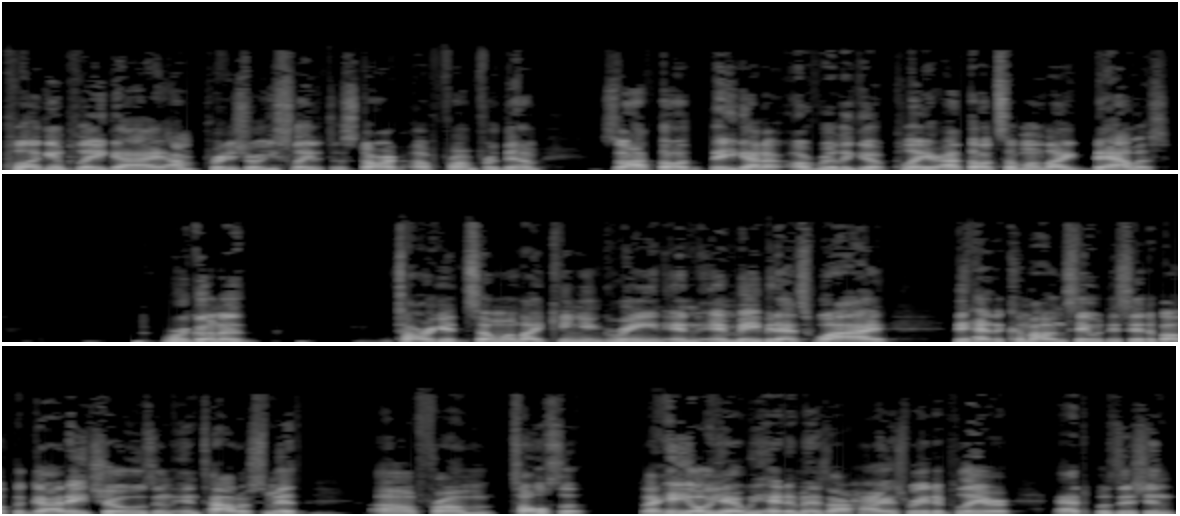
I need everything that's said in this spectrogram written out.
plug and play guy. I'm pretty sure he's slated to start up front for them. So I thought they got a, a really good player. I thought someone like Dallas were going to target someone like Kenyon Green. And, and maybe that's why they had to come out and say what they said about the guy they chose and, in Tyler Smith uh, from Tulsa. Like, hey, oh yeah, we had him as our highest rated player at the position,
